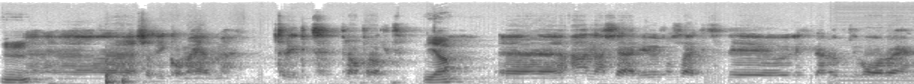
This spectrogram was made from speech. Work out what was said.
Mm. Eh, så att vi kommer hem tryggt framförallt. Ja. Eh, annars är det ju som sagt, det är ju lite grann upp till var och en.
